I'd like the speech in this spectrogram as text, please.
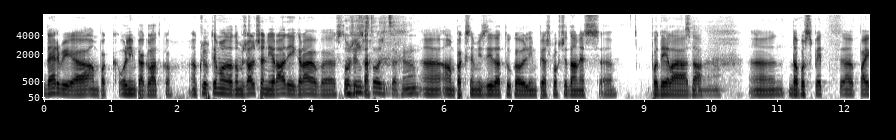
Derbi, uh, ampak Olimpija gladko. Kljub temu, da domžalčani radi igrajo v v Stožicah, Stožicah, ja. uh, ampak se mi zdi, da tukaj Olimpija, sploh če danes uh, podelajo, da, ja. uh, da bo spet, uh, pa,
